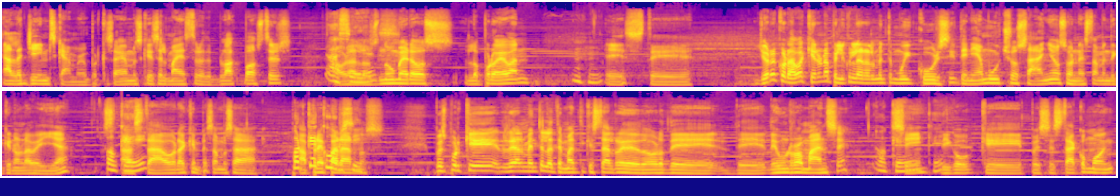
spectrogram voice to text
A la James Cameron, porque sabemos que es el maestro de blockbusters. Ahora los números lo prueban. Este. Yo recordaba que era una película realmente muy cursi. Tenía muchos años, honestamente, que no la veía. Hasta ahora que empezamos a, ¿Por a qué prepararnos. Pues porque realmente la temática está alrededor de, de- de un romance. Sí. Digo que pues está como en-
